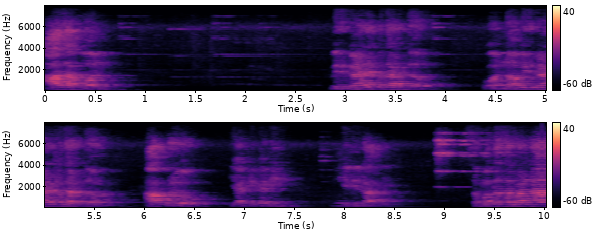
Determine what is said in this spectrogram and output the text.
आज आपण विरघळणारे पदार्थ व न विरघळणारे पदार्थ हा प्रयोग या ठिकाणी केलेला आहे. समजलं सर्वांना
